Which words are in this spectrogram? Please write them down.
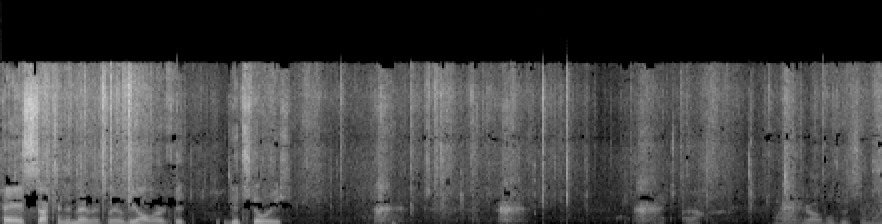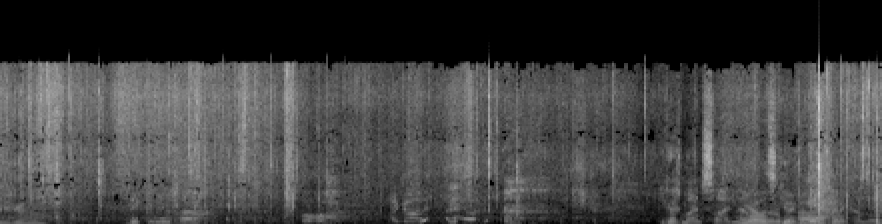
Hey, it sucks in the memory, but it'll be all worth it. Good stories. Thanks, pal. Oh, here, I'll hold this in while you're going. Stick it in, pal. Oh, I got it. I got it. You guys mind sliding that Yeah, a let's little get bit? it Gabe's gonna come in.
